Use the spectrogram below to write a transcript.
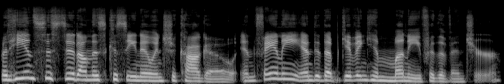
But he insisted on this casino in Chicago, and Fanny ended up giving him money for the venture.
